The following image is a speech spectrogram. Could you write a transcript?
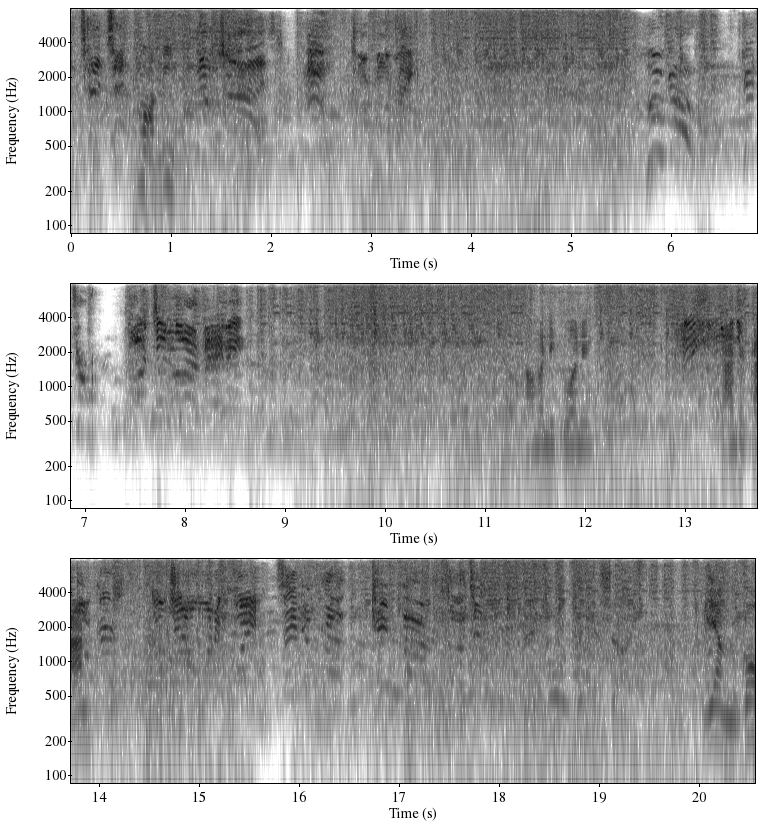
attention! หมอบดิ Neutralized! Move! Cover from the right! Lugo! Get your... Watch and learn, baby! เอามันอีกตัวหนึ่ง Hey, you การจัดการ motherfuckers! Don't you not want to quit? Save your breath! Keep firm, Sergeant! Stay cool, take your shot. เยี่ยมลูโก้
